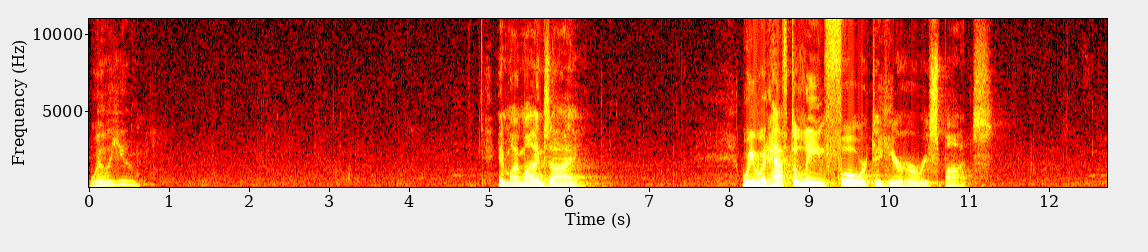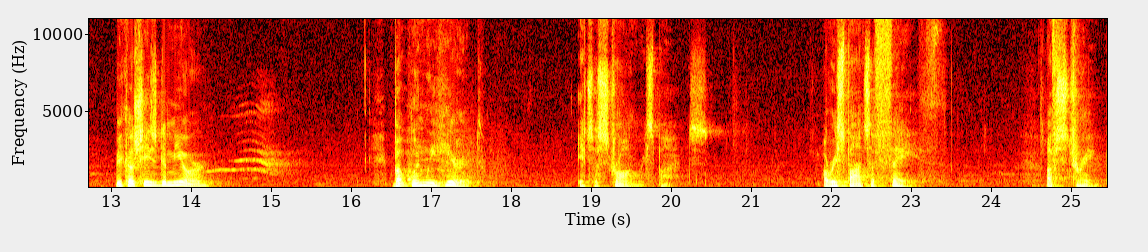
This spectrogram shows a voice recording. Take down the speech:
Will you? In my mind's eye, we would have to lean forward to hear her response because she's demure. But when we hear it, it's a strong response, a response of faith, of strength,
